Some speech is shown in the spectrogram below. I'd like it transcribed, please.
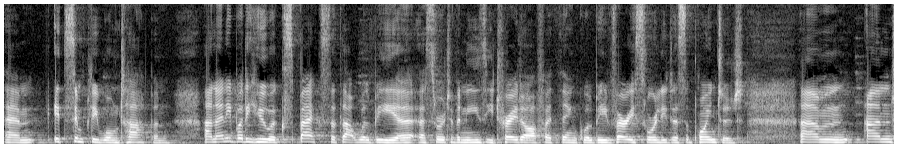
Um, it simply won't happen. And anybody who expects that that will be a, a sort of an easy trade off, I think, will be very sorely disappointed. Um, and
